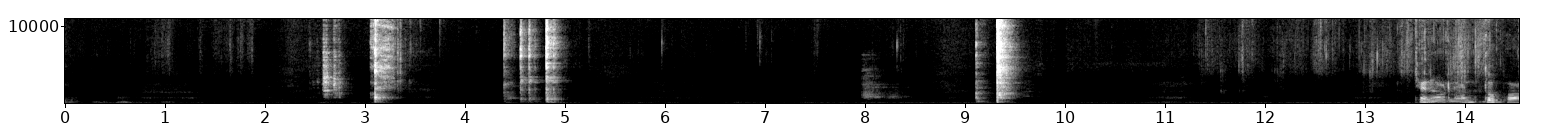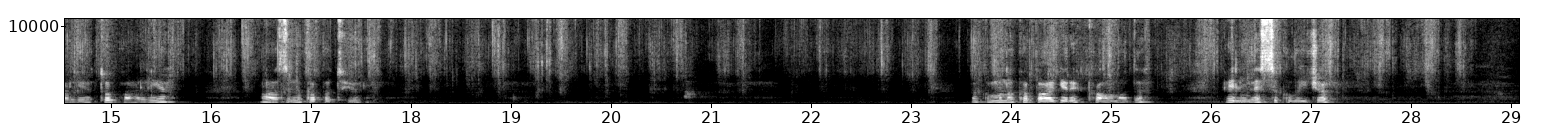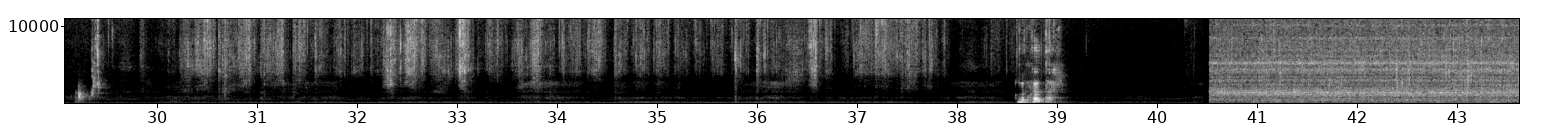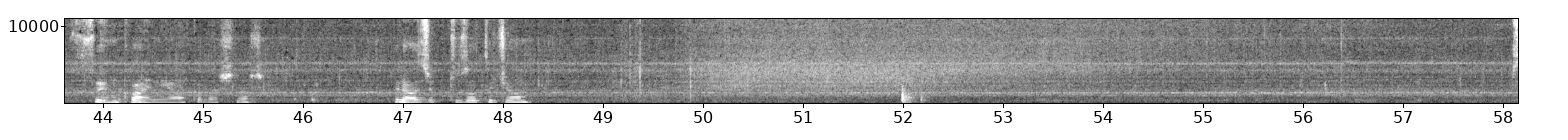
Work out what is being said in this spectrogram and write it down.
Kenarlarını toparlaya toparlaya ağzını kapatıyorum. Bakın buna kapağa gerek kalmadı. Elimle sıkılayacağım. Bu kadar. Suyum kaynıyor arkadaşlar. Birazcık tuz atacağım.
